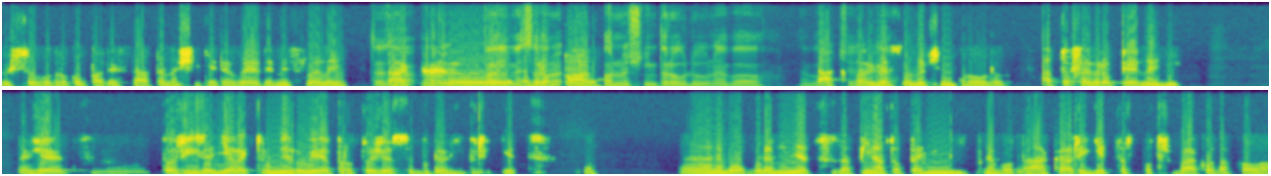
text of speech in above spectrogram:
už jsou od roku 50 a naši dědové vymysleli. To tak bavíme Evropa... o, o nočním proudu? Nebo, nebo tak, bavíme se o nočním proudu. A to v Evropě není. Takže to řízení elektroměru je proto, že se bude líp řídit eh, nebo budeme mít zapínat topení nebo tak a řídit to spotřeba jako taková.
